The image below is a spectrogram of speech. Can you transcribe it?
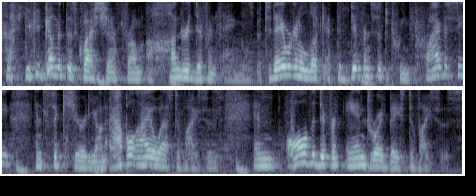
peace. you could come at this question from a hundred different angles, but today we're going to look at the differences between privacy and security on Apple iOS devices and all the different Android based devices.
